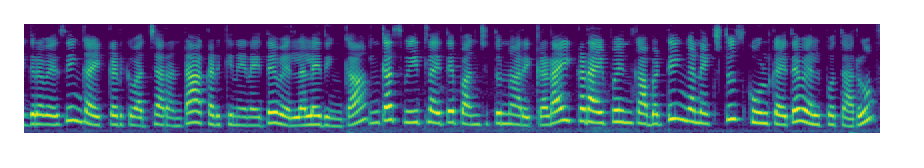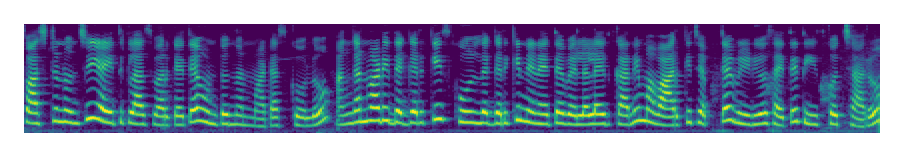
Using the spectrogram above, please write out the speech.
ఎగరవేసి ఇంకా ఇక్కడికి వచ్చారంట. అక్కడికి నేనైతే వెళ్ళలేదు ఇంకా. ఇంకా స్వీట్లు అయితే పంచుతున్నారు ఇక్కడ. ఇక్కడ అయిపోయింది కాబట్టి ఇంకా నెక్స్ట్ స్కూల్కి అయితే వెళ్ళిపోతారు. ఫస్ట్ నుంచి ఎయిత్ క్లాస్ వరకు అయితే ఉంటుందన్నమాట స్కూల్. అంగన్వాడీ దగ్గరికి స్కూల్ దగ్గరికి నేనైతే వెళ్ళలేదు కానీ మా వారికి చెప్తే వీడియోస్ అయితే తీసుకొచ్చారు.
